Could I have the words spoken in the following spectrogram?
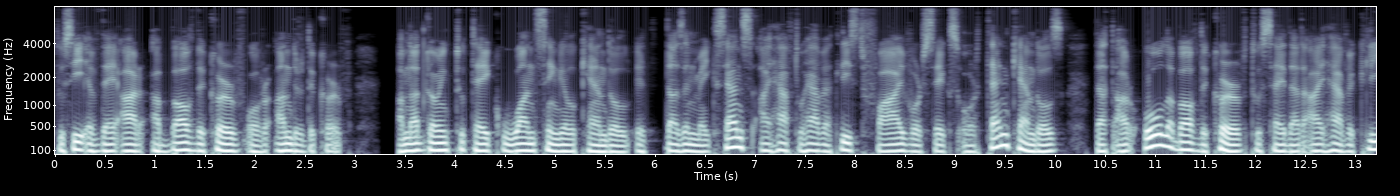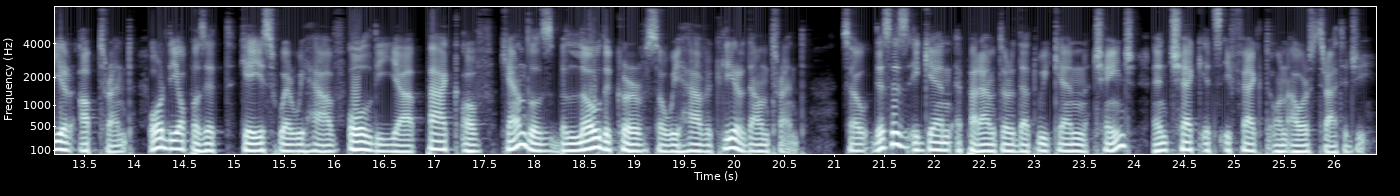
to see if they are above the curve or under the curve. I'm not going to take one single candle. It doesn't make sense. I have to have at least five or six or 10 candles that are all above the curve to say that I have a clear uptrend or the opposite case where we have all the uh, pack of candles below the curve so we have a clear downtrend. So this is again a parameter that we can change and check its effect on our strategy.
